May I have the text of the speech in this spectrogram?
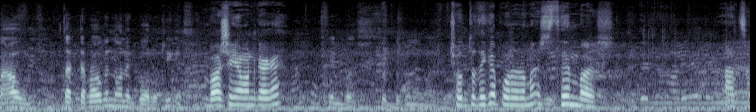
পাও চারটা পাও কিন্তু অনেক বড় ঠিক আছে? বয়সে কেমন কাকা? চোদ্দ থেকে পনেরো মাস সেম বয়স। আচ্ছা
